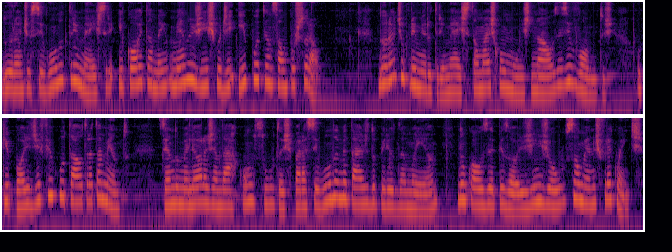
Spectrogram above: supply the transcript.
durante o segundo trimestre e corre também menos risco de hipotensão postural. Durante o primeiro trimestre são mais comuns náuseas e vômitos, o que pode dificultar o tratamento, sendo melhor agendar consultas para a segunda metade do período da manhã, no qual os episódios de enjoo são menos frequentes.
